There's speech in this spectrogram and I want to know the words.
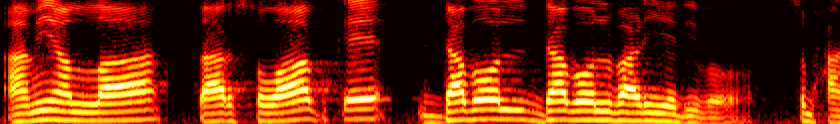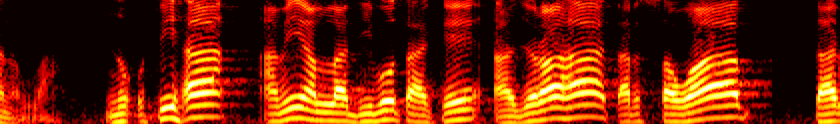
আমি আল্লাহ তার সোয়াবকে ডাবল ডাবল বাড়িয়ে দিব। সুবহানাল্লাহ। নতিহা আমি আল্লাহ দিব তাকে আজরাহা, তার সওয়াব, তার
